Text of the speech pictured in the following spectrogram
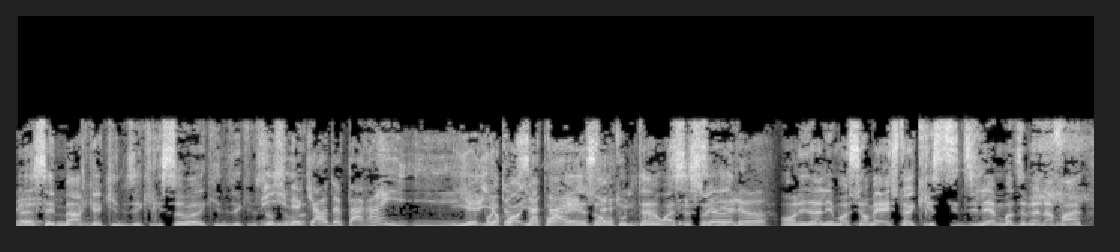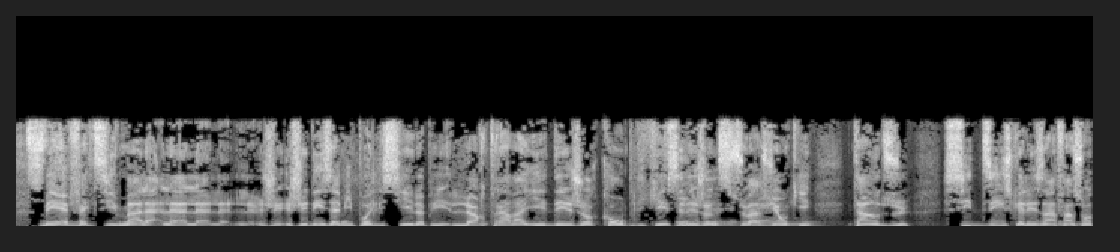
Euh, c'est Marc qui nous écrit ça, qui nous écrit ça sur. le cœur de parent, il, il, Il a, pas, il a pas raison tout le temps, ouais, c'est, ça. ça, là. On est dans l'émotion, mais c'est un Christy dilemme, on va dire une affaire. Mais effectivement, la, la, la, la- la- j'ai, des amis policiers, là, puis leur travail est déjà compliqué, c'est déjà une situation qui est tendue. S'ils disent que les enfants sont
